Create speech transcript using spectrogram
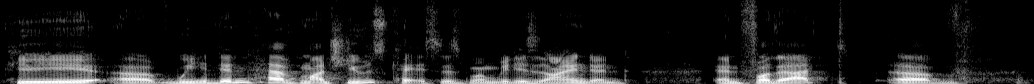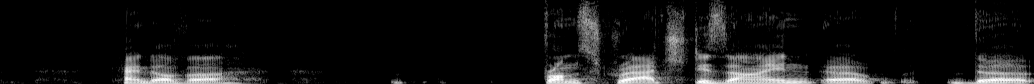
He, uh, we didn't have much use cases when we designed it, and for that uh, kind of a from scratch design, uh, the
